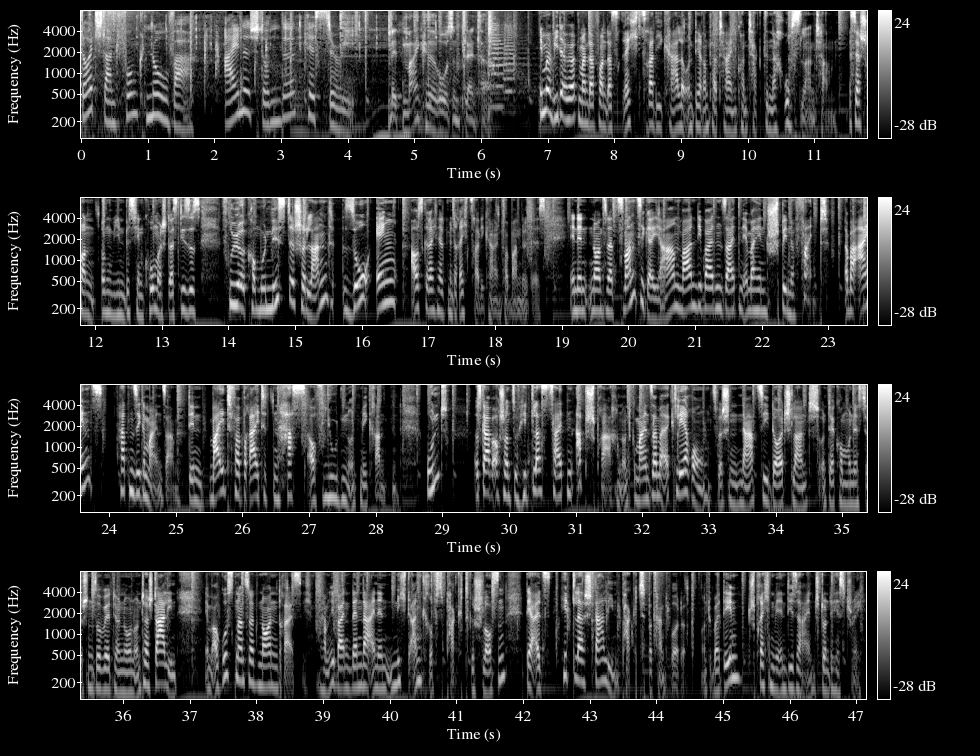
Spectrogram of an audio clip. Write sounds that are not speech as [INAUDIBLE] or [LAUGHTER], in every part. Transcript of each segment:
Deutschlandfunk Nova. Eine Stunde History. Mit Maike Rosenplanter. Immer wieder hört man davon, dass Rechtsradikale und deren Parteien Kontakte nach Russland haben. Ist ja schon irgendwie ein bisschen komisch, dass dieses früher kommunistische Land so eng ausgerechnet mit Rechtsradikalen verbandelt ist. In den 1920er Jahren waren die beiden Seiten immerhin Spinnefeind. Aber eins hatten sie gemeinsam, den weit verbreiteten Hass auf Juden und Migranten. Und es gab auch schon zu Hitlers Zeiten Absprachen und gemeinsame Erklärungen zwischen Nazi-Deutschland und der kommunistischen Sowjetunion unter Stalin. Im August 1939 haben die beiden Länder einen Nichtangriffspakt geschlossen, der als Hitler-Stalin-Pakt bekannt wurde. Und über den sprechen wir in dieser einen Stunde History.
